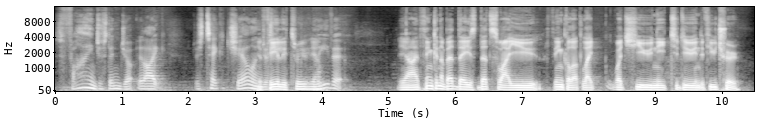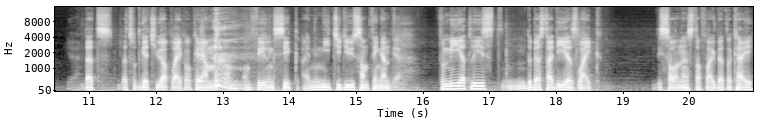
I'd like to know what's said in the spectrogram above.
it's fine. Just enjoy, like, just take a chill and You just feel it through, yeah. leave it. Yeah, I think in the bad days, that's why you think a lot like what you need to do in the future. That's that's what gets you up. Like, okay, I'm I'm, I'm feeling sick. I need to do something. And Yeah. for me, at least, the best ideas like the salon and stuff like that. Okay,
